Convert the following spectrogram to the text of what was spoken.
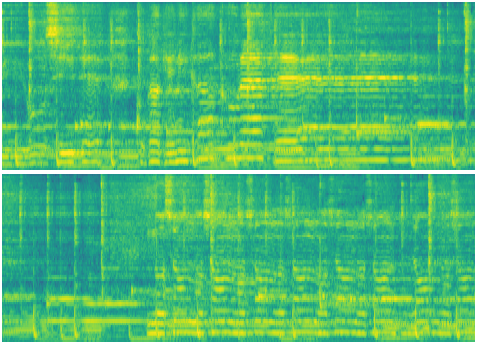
りをして木陰に隠れてのしょんのしょんのしょんのしょんのしょんのしょんのしょんのしょん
